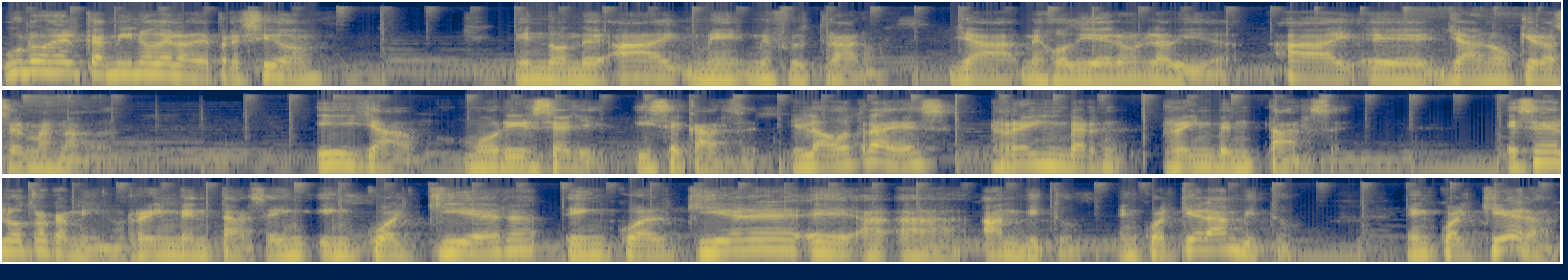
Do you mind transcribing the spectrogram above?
Uno es el camino de la depresión, en donde, ay, me, me frustraron, ya me jodieron la vida, ay, eh, ya no quiero hacer más nada. Y ya, morirse allí y secarse. Y la otra es reinventarse. Ese es el otro camino, reinventarse en, en cualquier, en cualquier eh, a- a- ámbito, en cualquier ámbito, en cualquiera.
